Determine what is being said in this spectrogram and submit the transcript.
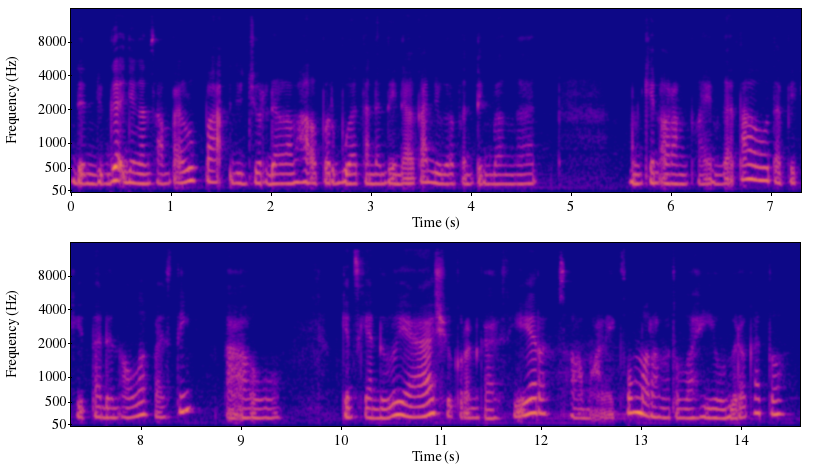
Dan juga jangan sampai lupa jujur dalam hal perbuatan dan tindakan juga penting banget. Mungkin orang lain nggak tahu tapi kita dan Allah pasti tahu. Mungkin sekian dulu ya. Syukuran kasir. Assalamualaikum warahmatullahi wabarakatuh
